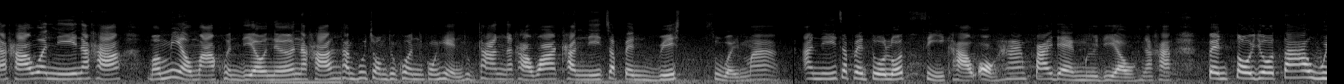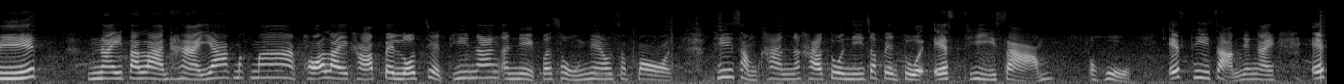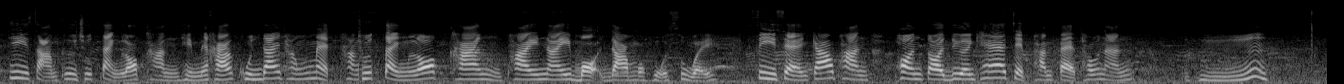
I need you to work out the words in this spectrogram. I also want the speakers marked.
Speaker 1: นะคะ วันนี้นะคะมะเหมี่ยวมาคนเดียวเนื้อนะคะ ท่านผู้ชมทุกคนคงเห็นทุกท่านนะคะ ว่าคันนี้จะเป็นวิชสวยมาก อันนี้จะเป็นตัวรถสีขาวออกห้างป้ายแดงมือเดียวนะคะ เป็นโตโยต้าวีทในตลาดหายากมาก ๆ เพราะอะไรคะ เป็นรถเจ็ดที่นั่งอเนกประสงค์แนวสปอร์ต ที่สำคัญนะคะ ตัวนี้จะเป็นตัว ST3 โอ้โห ST3 ยังไง ST3 คือชุดแต่งรอบคัน เห็นไหมคะ คุณได้ทั้งแม็กทั้งชุดแต่งรอบคัน ภายในเบาะดำโอ้โหสวย 49,000 ผ่อนต่อเดือนแค่ 7,800 เท่านั้นหือ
